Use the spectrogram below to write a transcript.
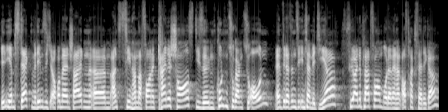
in ihrem Stack, mit dem sie sich auch immer entscheiden, ähm, anzuziehen, haben nach vorne keine Chance, diesen Kundenzugang zu ownen. Entweder sind sie Intermediär für eine Plattform oder werden halt Auftragsfertiger.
